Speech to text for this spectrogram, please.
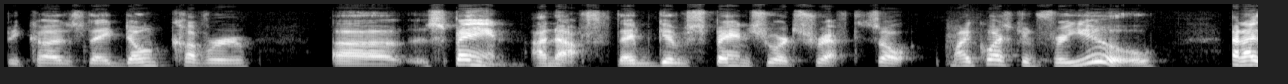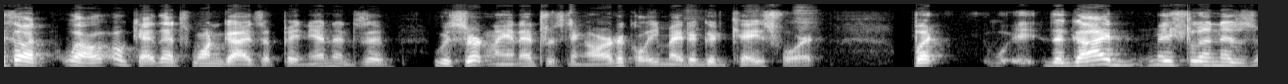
because they don't cover uh, Spain enough. They give Spain short shrift. So my question for you, and I thought, well, okay, that's one guy's opinion, and a, it was certainly an interesting article. He made a good case for it. But the guide Michelin is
